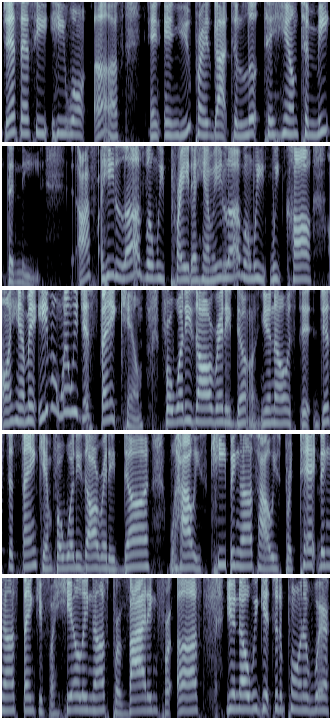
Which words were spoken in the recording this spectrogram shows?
just as he he want us and and you praise God to look to Him to meet the need. Our, he loves when we pray to him. He loves when we, we call on him. And even when we just thank him for what he's already done, you know, it, just to thank him for what he's already done, how he's keeping us, how he's protecting us. Thank you for healing us, providing for us. You know, we get to the point of where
